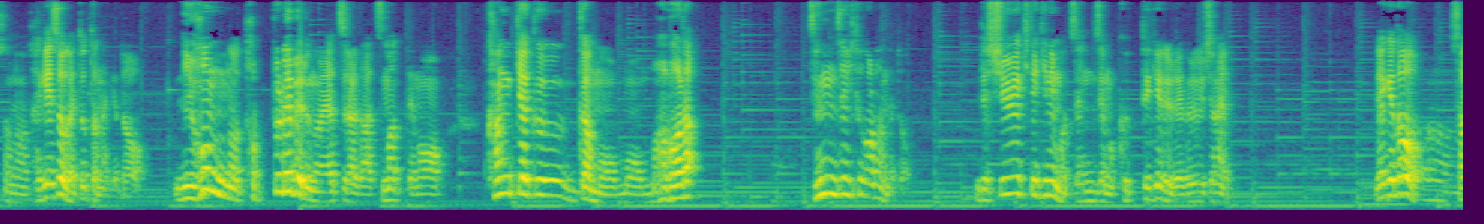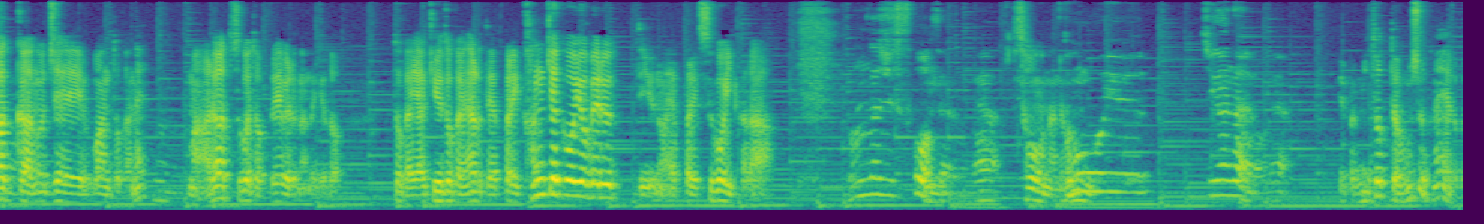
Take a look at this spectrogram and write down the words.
その、竹井壮が言っとったんだけど、日本のトップレベルの奴らが集まっても、観客がもう、もうまばら。全然人がおらんだと。で、収益的にも全然もう食っていけるレベルじゃない。だけど、うんサッカーの J1 とかね、うん。まああれはすごいトップレベルなんだけど、とか野球とかになるとやっぱり観客を呼べるっていうのはやっぱりすごいから、同じスポーツやろね。そうなの。どういう違いなんやろうね。やっぱ見とって面白くないやろ。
